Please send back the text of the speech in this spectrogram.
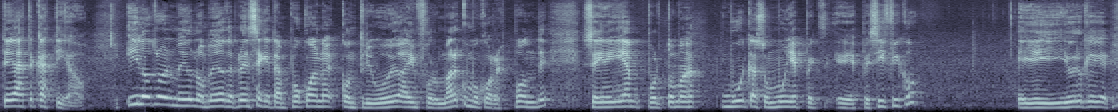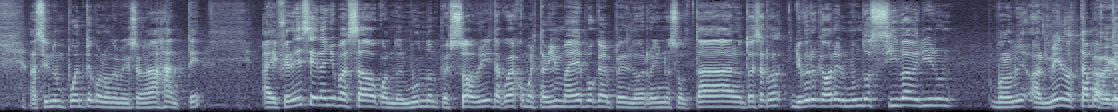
te vas castigado. Y lo otro, el medio, los medios de prensa que tampoco han contribuido a informar como corresponde, se guían por tomas muy casos muy espe- eh, específicos eh, Y yo creo que haciendo un puente con lo que mencionabas antes, a diferencia del año pasado, cuando el mundo empezó a abrir, ¿te acuerdas como esta misma época los reinos soltaron, toda esa cosa? Yo creo que ahora el mundo sí va a abrir un. Menos, al menos Claro, mostrando.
